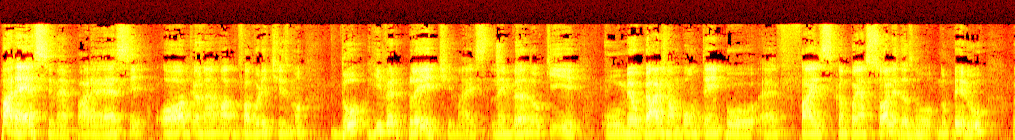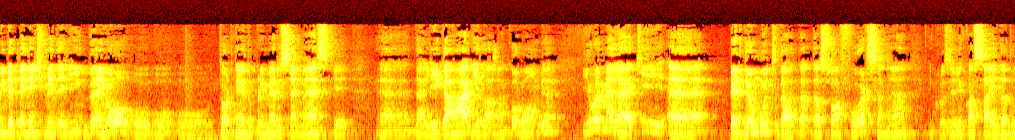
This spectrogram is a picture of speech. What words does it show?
parece, né? Parece óbvio, né? Um favoritismo do River Plate, mas lembrando que o Melgar já há um bom tempo é, faz campanhas sólidas no, no Peru. O Independente Medellín ganhou o, o, o torneio do primeiro semestre é, da Liga Águila na Colômbia e o Emelec é, perdeu muito da, da, da, sua força, né? inclusive com a saída do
